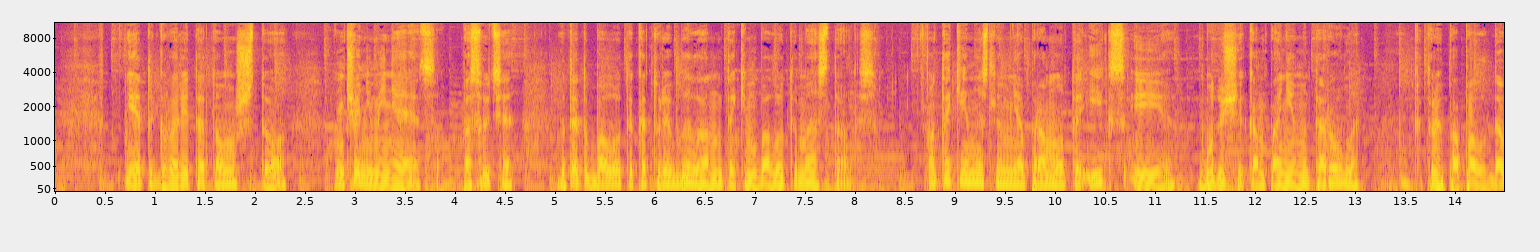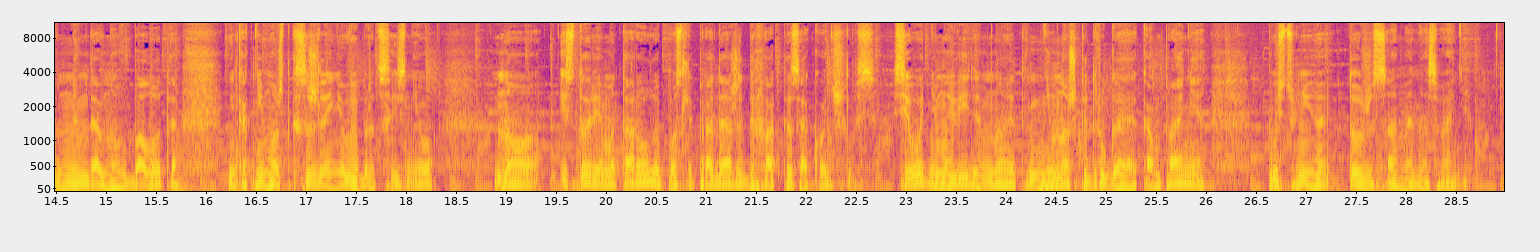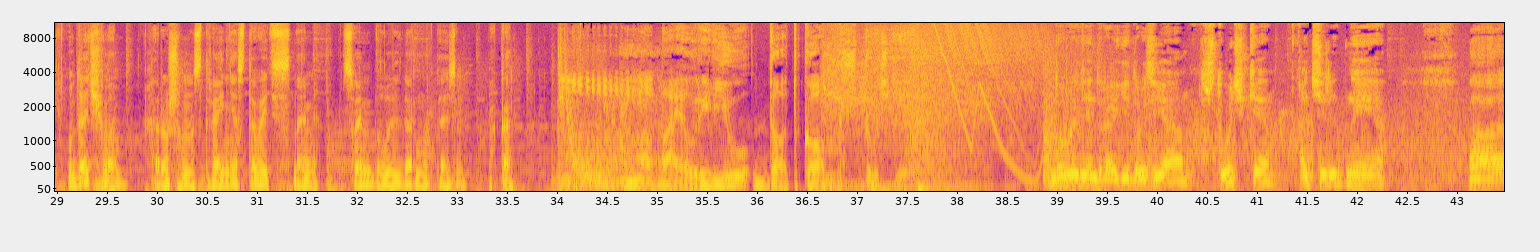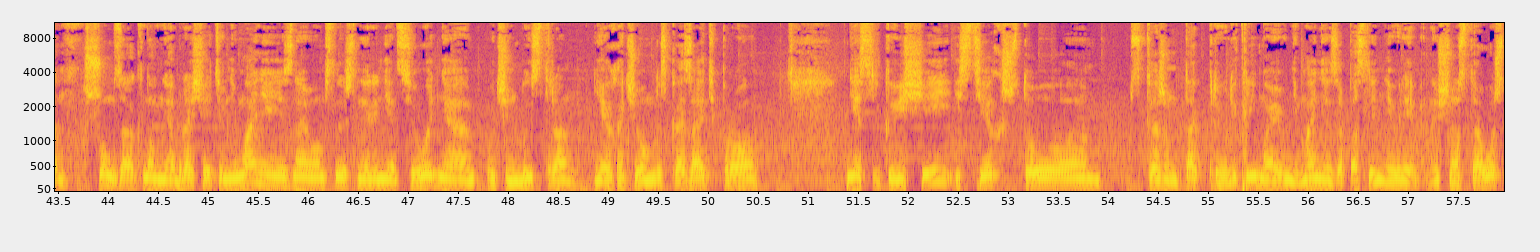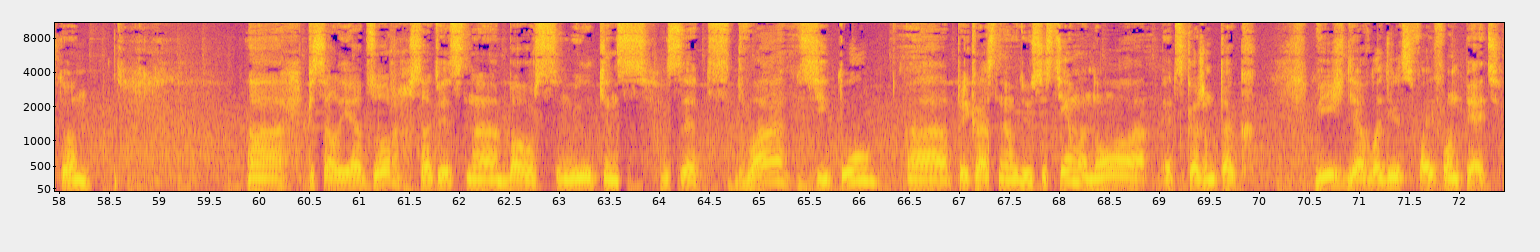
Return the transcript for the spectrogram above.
И это говорит о том, что ничего не меняется. По сути, вот это болото, которое было, оно таким болотом и осталось. Вот такие мысли у меня про Moto X и будущее компании Motorola, которая попала давным-давно в болото, никак не может, к сожалению, выбраться из него. Но история Моторолы после продажи де-факто закончилась. Сегодня мы видим, ну, это немножко другая компания, пусть у нее то же самое название. Удачи вам, хорошего настроения, оставайтесь с нами. С вами был Ильдар Муртазин. Пока. MobileReview.com Штучки Добрый день, дорогие друзья. Штучки очередные – шум за окном не обращайте внимания, не знаю, вам слышно или нет. Сегодня очень быстро я хочу вам рассказать про несколько вещей из тех, что, скажем так, привлекли мое внимание за последнее время. Начну с того, что а, писал я обзор, соответственно, Bowers Wilkins Z2, Z2. А, прекрасная аудиосистема, но это, скажем так, вещь для владельцев iPhone 5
